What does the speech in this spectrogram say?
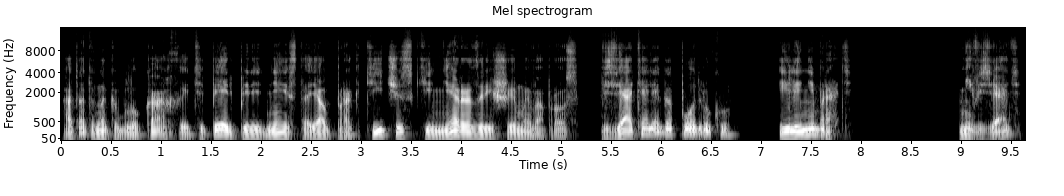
а Тата на каблуках, и теперь перед ней стоял практически неразрешимый вопрос — взять Олега под руку или не брать? Не взять?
